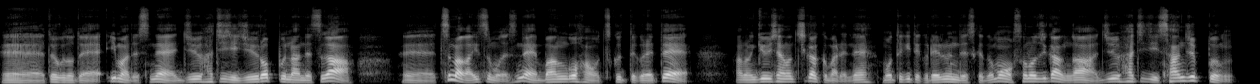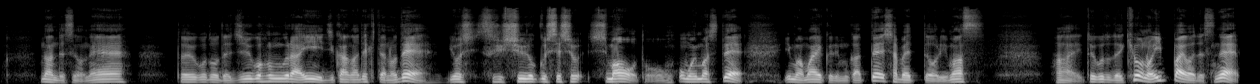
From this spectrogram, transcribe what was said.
えーということで、今ですね、18時16分なんですが、えー妻がいつもですね、晩ご飯を作ってくれて、あの、牛舎の近くまでね、持ってきてくれるんですけども、その時間が18時30分なんですよね。ということで、15分ぐらい時間ができたので、よし、収録してししまおうと思いまして、今マイクに向かって喋っております。はい。ということで、今日の一杯はですね、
